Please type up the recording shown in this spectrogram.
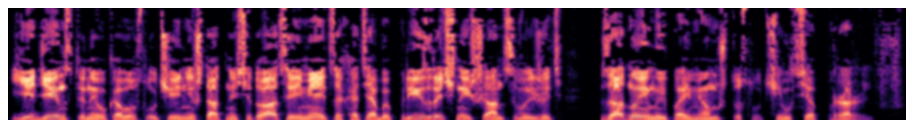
единственный, у кого в случае нештатной ситуации имеется хотя бы призрачный шанс выжить. Заодно и мы поймем, что случился прорыв.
